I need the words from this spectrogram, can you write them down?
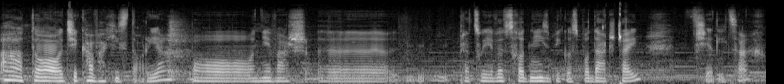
A to ciekawa historia, ponieważ e, pracuję we Wschodniej Izbie Gospodarczej w Siedlcach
